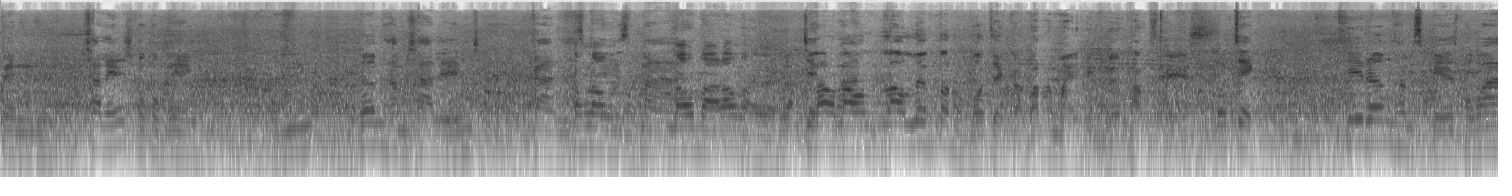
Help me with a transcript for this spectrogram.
เป็นชาเลนจ์ของผมเอง ผมเริ่มทำชาเลนจ์การ ต้องเล่า Space มา เล่ามาเล่ามาเออ เจ็ดเราวัเรานเราเริ่มต้นของโปรเจกต์ก่อนว่าทำไมถึงเริ่มทำ Space โปรเจกต์ที่เริ่มทำ Space เพราะว่า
